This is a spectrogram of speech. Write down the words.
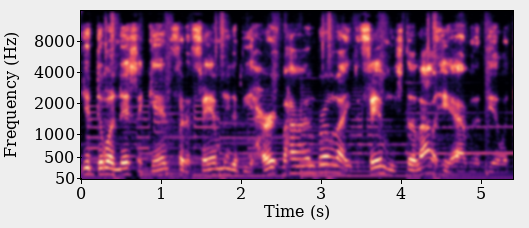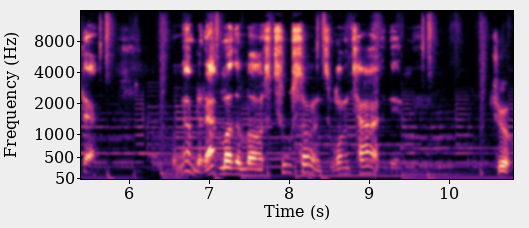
you're doing this again for the family to be hurt behind, bro. Like the family's still out here having to deal with that. Remember, that mother lost two sons one time, didn't? True.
